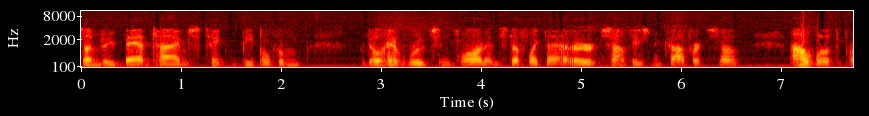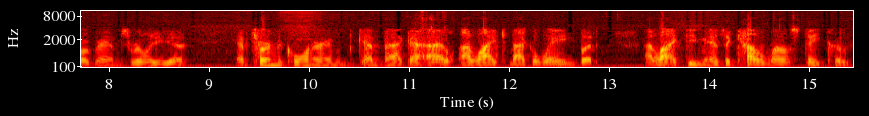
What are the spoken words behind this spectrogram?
sundry bad times, taking people from who don't have roots in Florida and stuff like that, or Southeastern Conference. So I hope both the programs really uh, have turned the corner and got back. I, I, I liked McElwain, but I liked him as a Colorado State coach,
